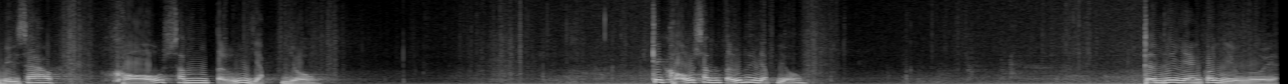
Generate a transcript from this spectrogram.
Vì sao? Khổ sanh tử dập dồn. Cái khổ sanh tử nó dập dồn. Trên thế gian có nhiều người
